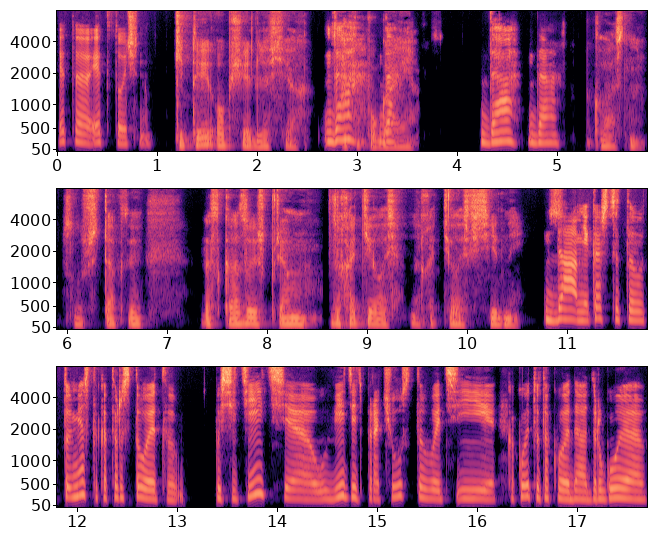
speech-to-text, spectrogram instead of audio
Это, это точно. Киты общие для всех. Да. И попугаи. Да, да. Классно. Слушай, так ты рассказываешь, прям захотелось, захотелось в Сидней. Да, мне кажется, это то место, которое стоит посетить, э, увидеть, прочувствовать и какое-то такое, да, другое,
